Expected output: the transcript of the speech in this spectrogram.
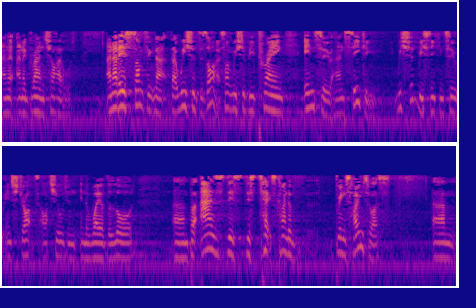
and a, and a grandchild. And that is something that, that we should desire, something we should be praying into and seeking. We should be seeking to instruct our children in the way of the Lord. Um, but as this, this text kind of brings home to us, um,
